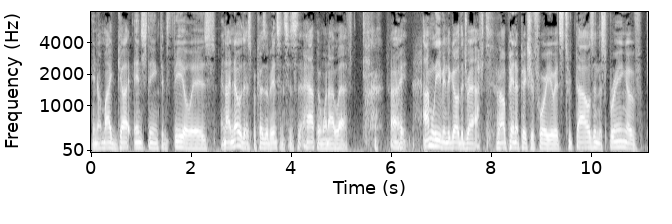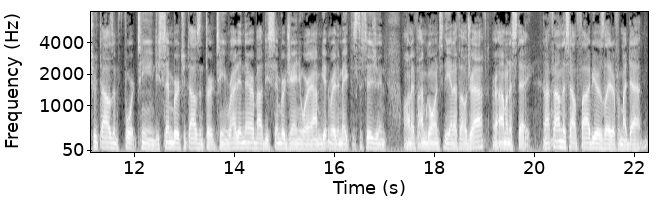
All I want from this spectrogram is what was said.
you know, my gut instinct and feel is, and I know this because of instances that happened when I left. All right. I'm leaving to go to the draft. And I'll paint a picture for you. It's 2000, the spring of 2014, December 2013, right in there about December, January. I'm getting ready to make this decision on if I'm going to the NFL draft or I'm going to stay. And I found this out five years later from my dad.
